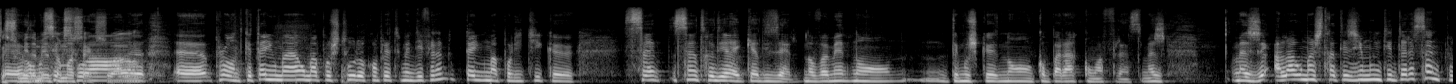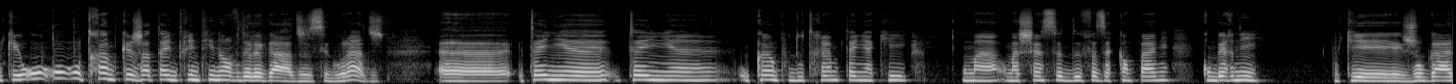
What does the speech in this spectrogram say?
assumidamente homossexual, homossexual. Uh, pronto, que tem uma uma postura completamente diferente, tem uma política centro-direita, quer dizer, novamente não temos que não comparar com a França, mas mas há lá uma estratégia muito interessante, porque o, o, o Trump, que já tem 39 delegados assegurados, Uh, tem, tem uh, o campo do Trump tem aqui uma, uma chance de fazer campanha com Bernie porque jogar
